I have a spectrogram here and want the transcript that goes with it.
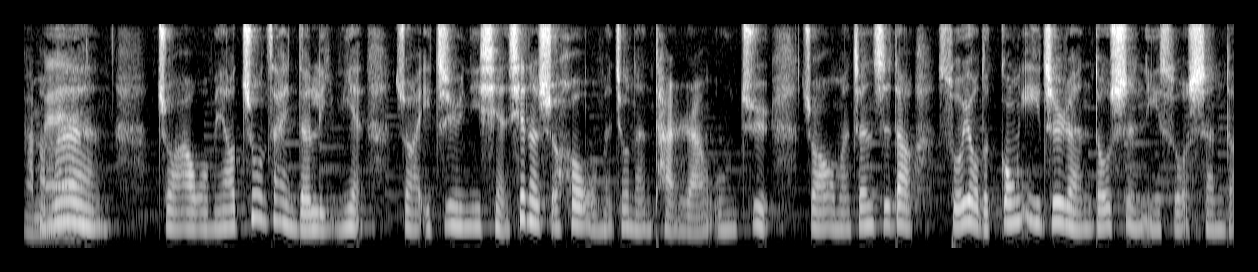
阿门。主啊，我们要住在你的里面，主啊，以至于你显现的时候，我们就能坦然无惧。主啊，我们真知道所有的公义之人都是你所生的。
